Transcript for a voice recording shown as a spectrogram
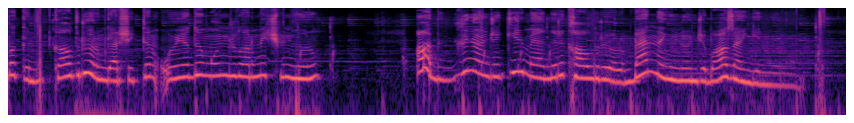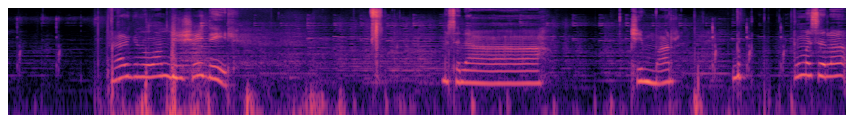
Bakın kaldırıyorum gerçekten. Oynadığım oyuncularımı hiç bilmiyorum. Abi gün önce girmeyenleri kaldırıyorum. Ben de gün önce bazen girmiyorum. Her gün olan bir şey değil. Mesela kim var? Bu, bu mesela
